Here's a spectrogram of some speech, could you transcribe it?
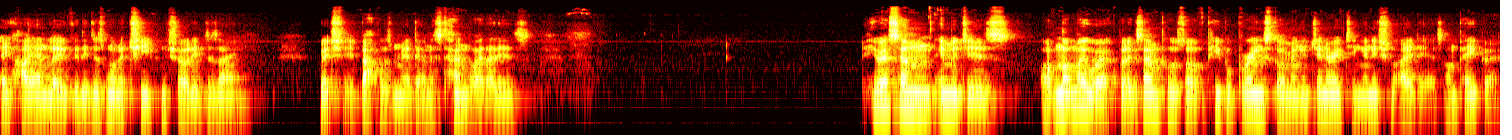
a high-end logo. They just want a cheap and shoddy design, which it baffles me. I don't understand why that is. Here are some images of not my work, but examples of people brainstorming and generating initial ideas on paper.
